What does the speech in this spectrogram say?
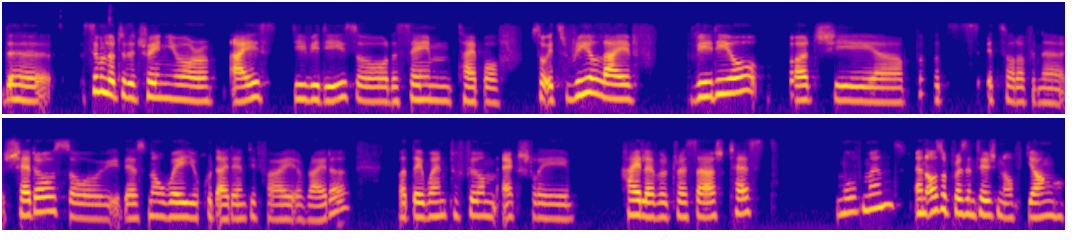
the similar to the train your eyes dvd so the same type of so it's real life video but she uh, puts it sort of in a shadow so there's no way you could identify a rider but they went to film actually high level dressage test movement and also presentation of young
